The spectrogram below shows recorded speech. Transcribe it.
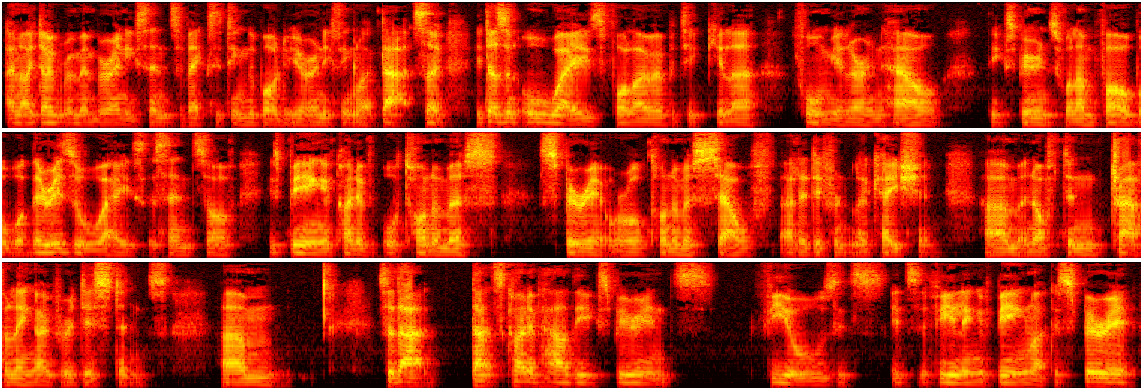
and I don't remember any sense of exiting the body or anything like that. So it doesn't always follow a particular formula in how the experience will unfold. But what there is always a sense of is being a kind of autonomous spirit or autonomous self at a different location, um, and often traveling over a distance. Um, so that that's kind of how the experience feels. It's it's a feeling of being like a spirit,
